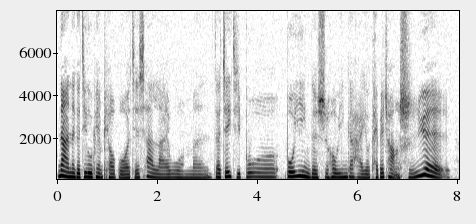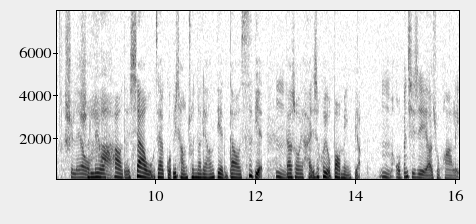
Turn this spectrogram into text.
那那个纪录片漂泊，接下来我们在这一集播播映的时候，应该还有台北场十月十六十六号的下午，在国宾长春的两点到四点，嗯，到时候还是会有报名表。嗯，我们其实也要去花莲。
